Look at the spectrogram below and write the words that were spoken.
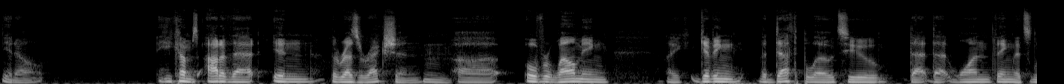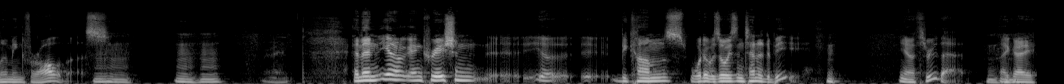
you know, he comes out of that in the resurrection, mm. uh, overwhelming, like giving the death blow to that that one thing that's looming for all of us. Mm-hmm. Mm-hmm. Right. And then you know, and creation uh, you know, becomes what it was always intended to be. you know, through that. Mm-hmm. Like I,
